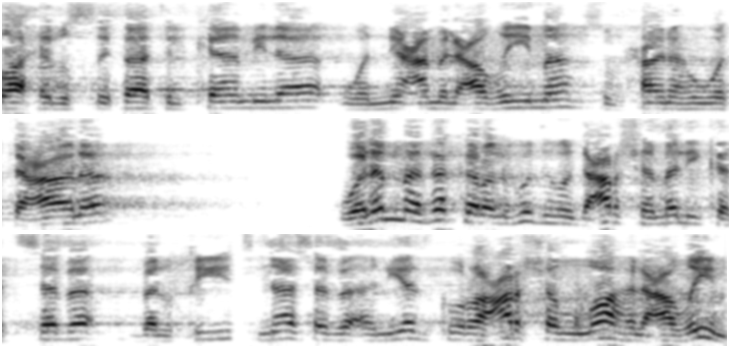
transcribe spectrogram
صاحب الصفات الكاملة والنعم العظيمة سبحانه وتعالى. ولما ذكر الهدهد عرش ملكة سبأ بلقيس ناسب أن يذكر عرش الله العظيم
